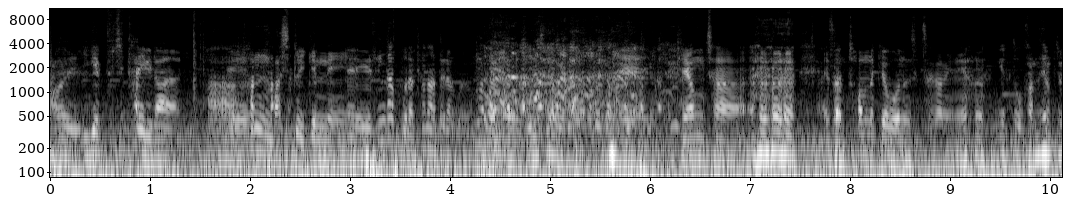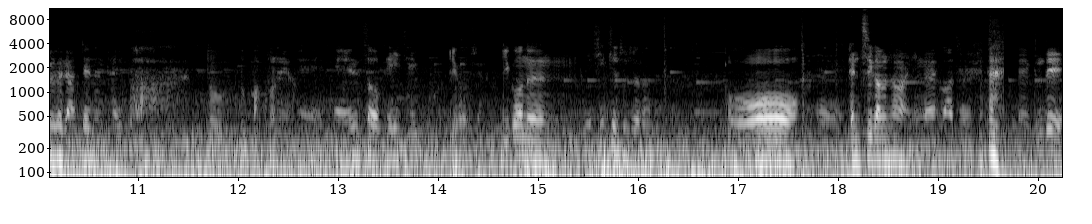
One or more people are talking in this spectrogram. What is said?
아, 이게 push 타입이라 아, 예, 한 맛이 또 있겠네. 예, 생각보다 편하더라고요. 네, 대형차에서 처음 느껴보는 승차감이네요. 이게 또 감속 조절이 안 되는 타입이에요. 아, 또 노파코네요. 예, 예, 엔서 basic 이거 이거는 시트 조절하는. 오 예, 벤츠 감성 아닌가요? 맞아요. 네, 근데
